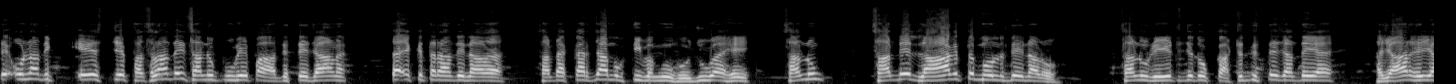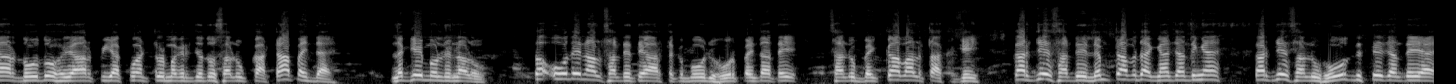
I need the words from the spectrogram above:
ਤੇ ਉਹਨਾਂ ਦੀ ਇਸ ਜੇ ਫਸਲਾਂ ਦੇ ਸਾਨੂੰ ਪੂਰੇ ਭਾਅ ਦਿੱਤੇ ਜਾਣ, ਤਾਂ ਇੱਕ ਤਰ੍ਹਾਂ ਦੇ ਨਾਲ ਸਾਡਾ ਕਰਜ਼ਾ ਮੁਕਤੀ ਵਾਂਗੂ ਹੋ ਜੂਗਾ ਇਹ। ਸਾਨੂੰ, ਸਾਡੇ ਲਾਗਤ ਮੁੱਲ ਦੇ ਨਾਲੋਂ ਸਾਨੂੰ ਰੇਟ ਜਦੋਂ ਘੱਟ ਦਿੱਤੇ ਜਾਂਦੇ ਆ, ਹਜ਼ਾਰ ਹਜ਼ਾਰ, ਦੋ ਦੋ ਹਜ਼ਾਰ ਰੁਪਿਆ ਕੁਇੰਟਲ ਮਗਰ ਜਦੋਂ ਸਾਨੂੰ ਘਾਟਾ ਪੈਂਦਾ ਲੱਗੇ ਮੁੱਲ ਨਾਲੋਂ, ਤਾਂ ਉਹਦੇ ਨਾਲ ਸਾਡੇ ਤੇ ਆਰਥਿਕ ਬੋਝ ਹੋਰ ਪੈਂਦਾ ਤੇ ਸਾਨੂੰ ਬੈਂਕਾਂ ਵੱਲ ਧੱਕ ਕੇ ਕਰਜ਼ੇ ਸਾਡੇ ਲਿਮਟਾਂ ਵਧਾਈਆਂ ਜਾਂਦੀਆਂ ਕਰਜ਼ੇ ਸਾਨੂੰ ਹੋਰ ਦਿੱਤੇ ਜਾਂਦੇ ਆ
